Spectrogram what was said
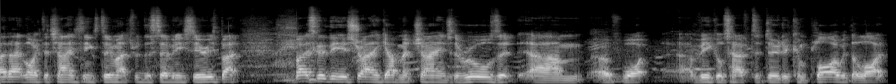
They don't like to change things too much with the 70 series, but basically the Australian government changed the rules that um, of what uh, vehicles have to do to comply with the light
